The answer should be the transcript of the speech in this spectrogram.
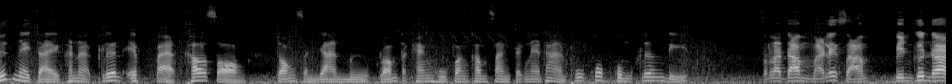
นึกในใจขณะเคลื่อน F8 เข้าซองจ้องสัญญาณมือพร้อมตะแคงหูฟังคำสั่งจากนายทหารผู้ควบคุมเครื่องดีดสลัดดำหมายเลข 3 บินขึ้นได้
